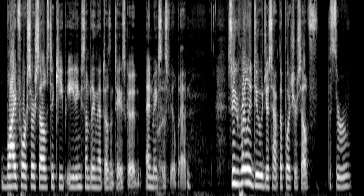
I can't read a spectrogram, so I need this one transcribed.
why force ourselves to keep eating something that doesn't taste good and makes us feel bad? So you really do just have to put yourself through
